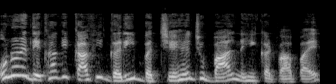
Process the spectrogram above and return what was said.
उन्होंने देखा कि काफ़ी गरीब बच्चे हैं जो बाल नहीं कटवा पाए।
